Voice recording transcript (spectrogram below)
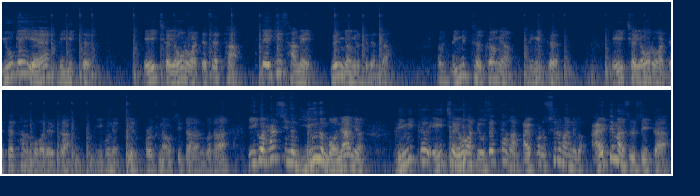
6a의 리미트 h가 0으로 갈 때 세타 빼기 3a는 0 이렇게 된다. 리미트 그러면 리미트 h가 0으로 갈 때 세타는 뭐가 될까? 2분의 1 이렇게 나올 수 있다라는 거다. 이걸 할 수 있는 이유는 뭐냐면 리미트 h가 0으로 갈때요 세타가 알파로 수렴하는 거 알 때만 쓸 수 있다.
